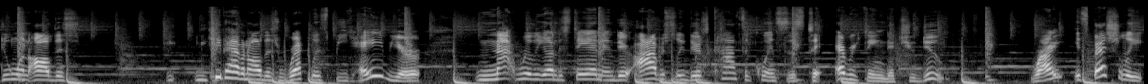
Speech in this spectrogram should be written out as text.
doing all this. You keep having all this reckless behavior not really understanding there obviously there's consequences to everything that you do right? Especially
